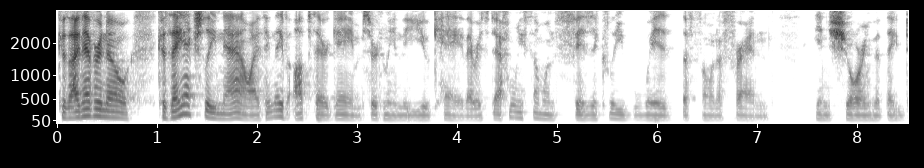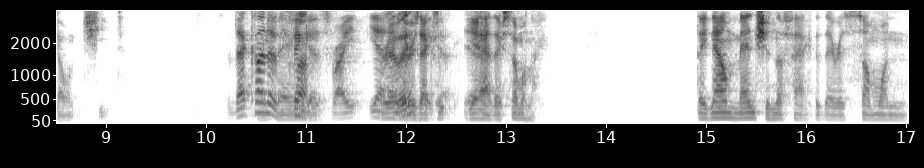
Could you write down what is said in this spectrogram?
Because I never know. Because they actually now, I think they've upped their game. Certainly in the UK, there is definitely someone physically with the phone a friend, ensuring that they don't cheat. That kind Like of they- figures, right? Yeah. Really? So there's actually yeah. there's someone. They now mention the fact that there is someone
